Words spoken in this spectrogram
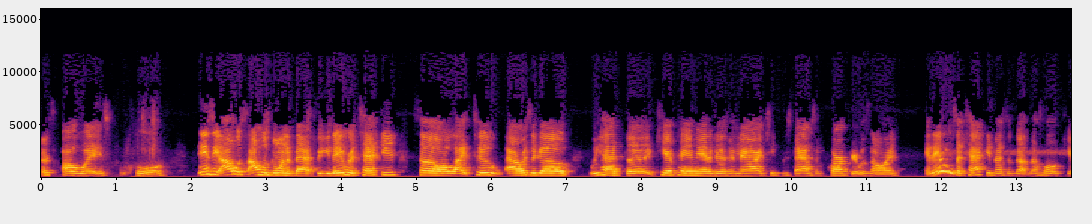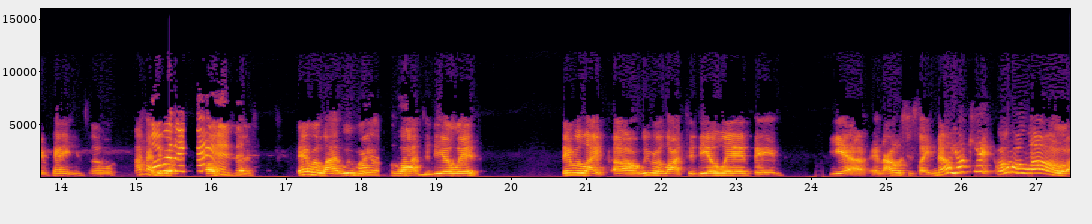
it's always cool. Izzy, I was I was going to bat for you. They were attacking. So like two hours ago, we had the campaign managers and now our chief of staff and Parker was on, and they were just attacking us about the whole campaign. So I had what to. Were they saying? They were like we were a lot to deal with. They were like uh, we were a lot to deal with, and yeah, and I was just like, no, y'all can't. Whoa, whoa, whoa!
